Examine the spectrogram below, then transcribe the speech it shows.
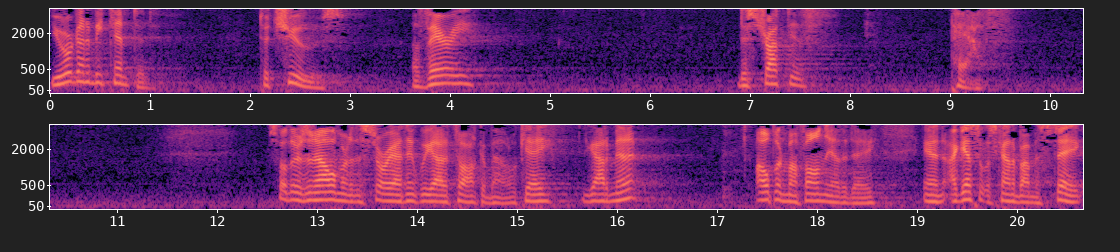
you are going to be tempted to choose a very destructive path. So there's an element of the story I think we got to talk about, okay? You got a minute? I opened my phone the other day, and I guess it was kind of by mistake.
